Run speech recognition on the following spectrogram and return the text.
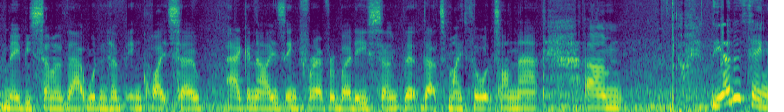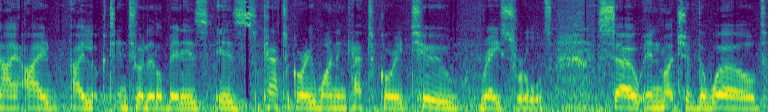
maybe some of that wouldn't have been quite so agonizing for everybody. So that, that's my thoughts on that. Um, the other thing I, I, I, looked into a little bit is, is category one and category two race rules. So, in much of the world,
